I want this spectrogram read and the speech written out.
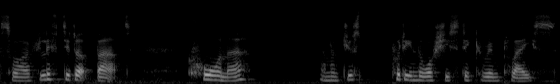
So I've lifted up that corner and I'm just putting the washi sticker in place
